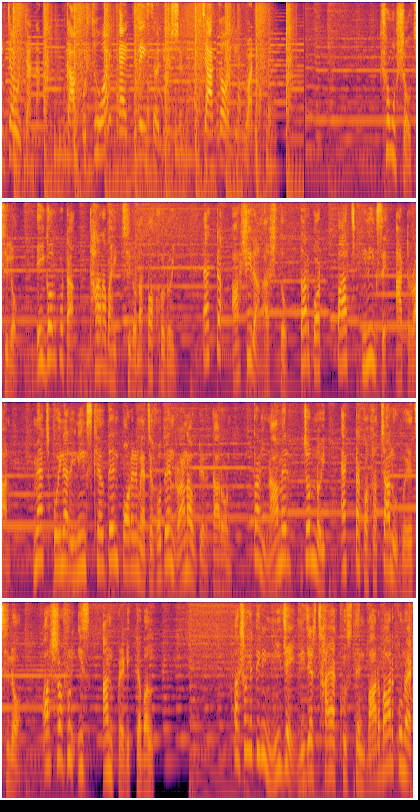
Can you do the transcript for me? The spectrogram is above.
এটা ওইটা না কাপড় ধোয়ার একটাই সলিউশন চাকা অল ইন ওয়ান সমস্যাও ছিল এই গল্পটা ধারাবাহিক ছিল না কখনোই। একটা আশি রান আসতো। তারপর পাঁচ ইনিংসে আট রান। ম্যাচ উইনার ইনিংস খেলতেন, পরের ম্যাচে হতেন রান আউটের কারণ। তার নামের জন্যই একটা কথা চালু হয়েছিল। Ashraful is unpredictable. আসলে তিনি নিজেই নিজের ছায়া খুঁজতেন বারবার কোনো এক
